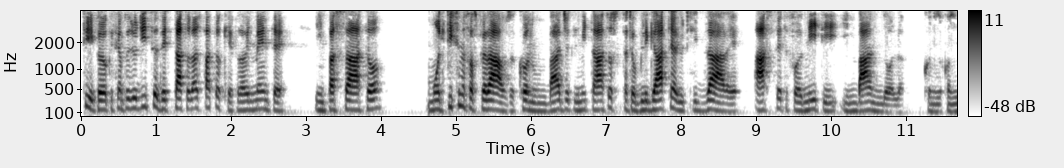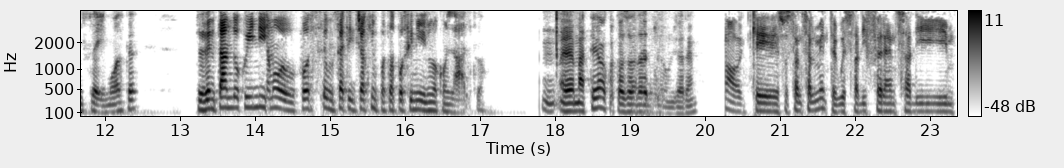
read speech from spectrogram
sì, quello che sia un pregiudizio dettato dal fatto che probabilmente in passato moltissime software house con un budget limitato sono state obbligate a riutilizzare asset forniti in bundle con il, con il framework, presentando quindi diciamo, forse un set di giochi un po' troppo simili l'uno con l'altro. Mm, eh, Matteo ha qualcosa da aggiungere? No, che sostanzialmente questa differenza di...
